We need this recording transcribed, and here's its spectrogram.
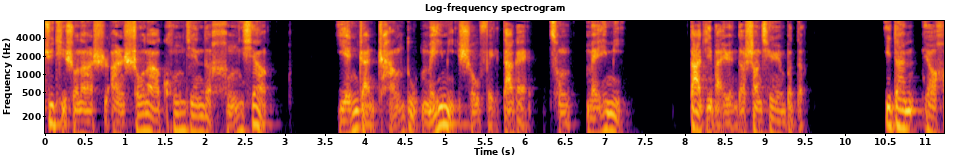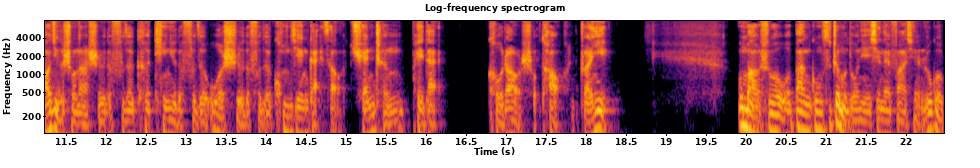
具体收纳师按收纳空间的横向。”延展长度每米收费大概从每米大几百元到上千元不等，一单要好几个收纳师，有的负责客厅，有的负责卧室，有的负责空间改造，全程佩戴口罩手套，很专业。翁宝说：“我办公司这么多年，现在发现，如果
